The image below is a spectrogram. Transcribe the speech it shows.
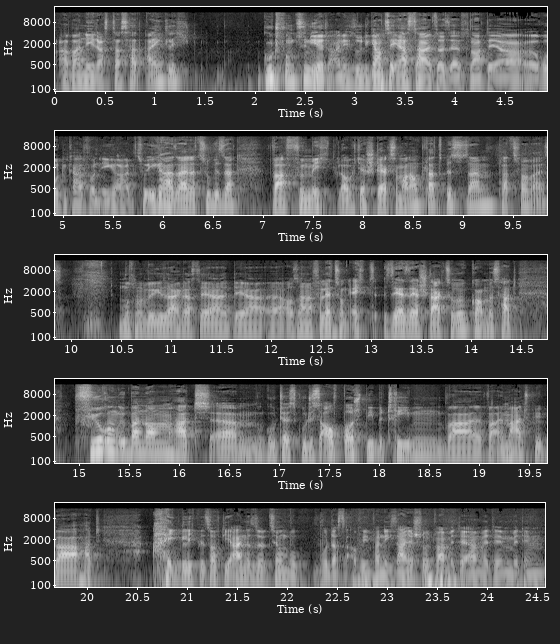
Aber nee, das, das hat eigentlich gut funktioniert. Eigentlich so die ganze erste Halbzeit, selbst nach der äh, roten Karte von Egerer. Zu Egerer sei dazu gesagt, war für mich, glaube ich, der stärkste Mann am Platz bis zu seinem Platzverweis. Muss man wirklich sagen, dass der, der äh, aus seiner Verletzung echt sehr, sehr stark zurückgekommen ist, hat Führung übernommen, hat ähm, gutes, gutes Aufbauspiel betrieben, war, war immer anspielbar, hat eigentlich bis auf die eine Situation, wo, wo das auf jeden Fall nicht seine Schuld war mit der, mit dem, mit dem,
